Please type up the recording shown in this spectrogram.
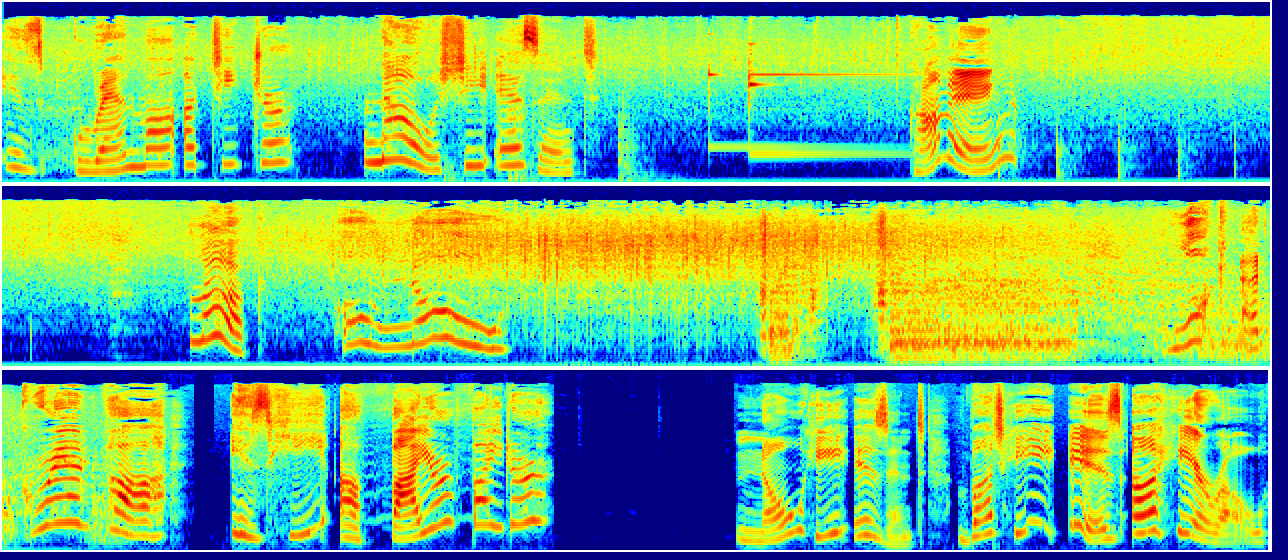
Is Grandma a teacher? No, she isn't. Coming. Look! Oh no! Look at Grandpa! Is he a firefighter? No, he isn't, but he is a hero.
